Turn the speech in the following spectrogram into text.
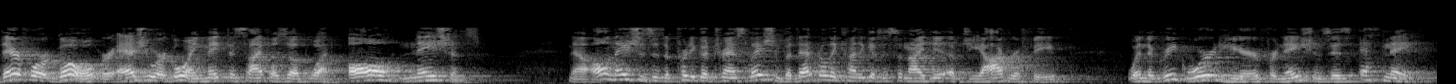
Therefore go, or as you are going, make disciples of what? All nations. Now, all nations is a pretty good translation, but that really kind of gives us an idea of geography when the Greek word here for nations is ethne.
